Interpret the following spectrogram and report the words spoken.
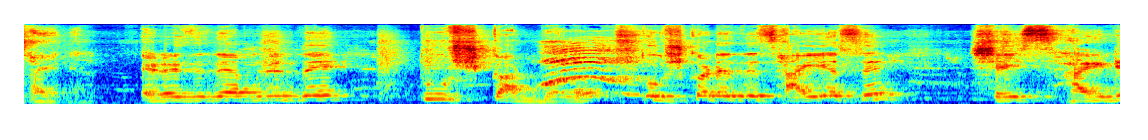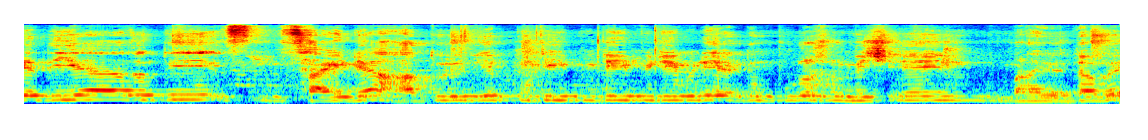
ছাই না। এটা যদি আপনি যদি তুষ কাঠ বলে, তুষ কাঠের যে ছাই আছে সেই সাইডে দিয়ে যদি সাইডে হাতুড়ি দিয়ে পিটে পিটে পিটে পিটে একদম পুরো মেশিনে বানাই দিতে হবে।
